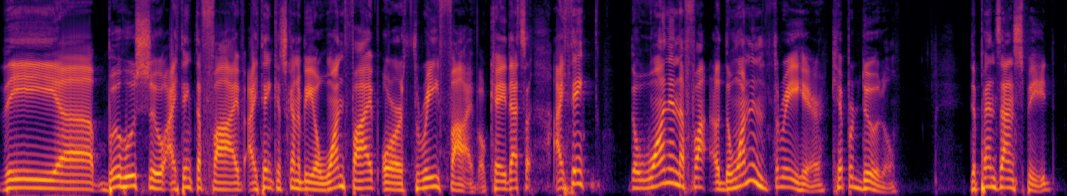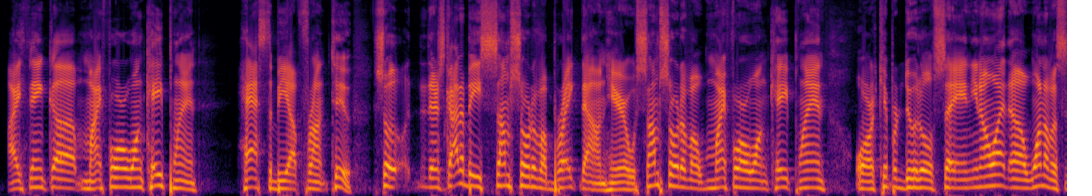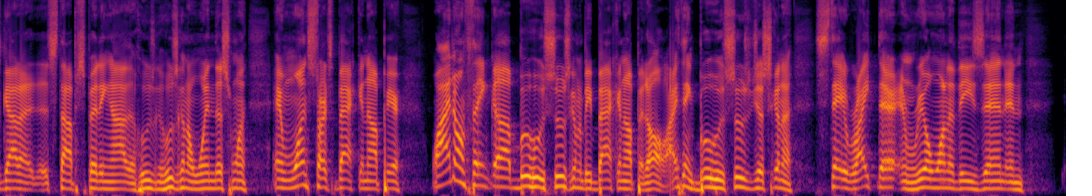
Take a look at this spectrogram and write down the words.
the uh, Boohoo Sue. I think the five. I think it's going to be a one five or a three five. Okay, that's. I think the one and the five, uh, the one and the three here, Kipper Doodle, depends on speed. I think uh, my 401k plan has to be up front too. So there's got to be some sort of a breakdown here with some sort of a my 401k plan or Kipper Doodle saying, you know what, uh, one of us has got to stop spitting out who's who's going to win this one, and one starts backing up here. Well, I don't think uh, Boohoo Sue's going to be backing up at all. I think Boohoo Sue's just going to stay right there and reel one of these in, and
